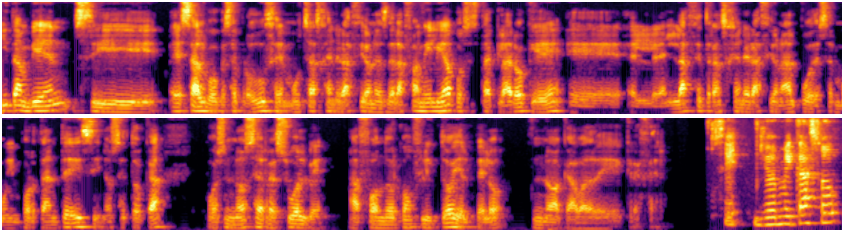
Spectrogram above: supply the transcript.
Y también si es algo que se produce en muchas generaciones de la familia, pues está claro que eh, el enlace transgeneracional puede ser muy importante y si no se toca, pues no se resuelve a fondo el conflicto y el pelo no acaba de crecer. Sí, yo en mi caso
